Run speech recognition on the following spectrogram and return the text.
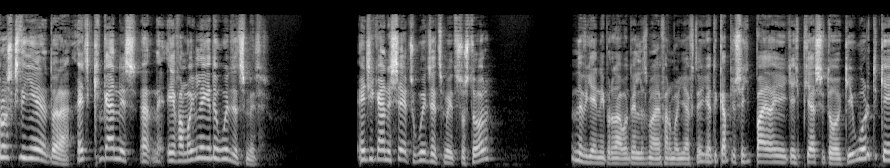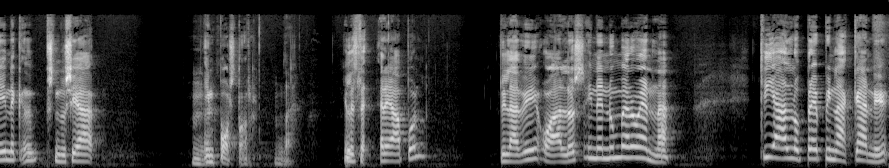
Πρόσεξε τι γίνεται τώρα. Έτσι και κάνεις. Η εφαρμογή λέγεται Widget Smith. Έτσι κάνεις search Widget Smith στο store. Δεν βγαίνει πρώτο αποτέλεσμα η εφαρμογή αυτή γιατί κάποιος έχει πάει και έχει πιάσει το keyword και είναι ε, στην ουσία ναι. impostor. Ναι. Και λες, ρε Apple, δηλαδή ο άλλος είναι νούμερο ένα. Τι άλλο πρέπει να κάνει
